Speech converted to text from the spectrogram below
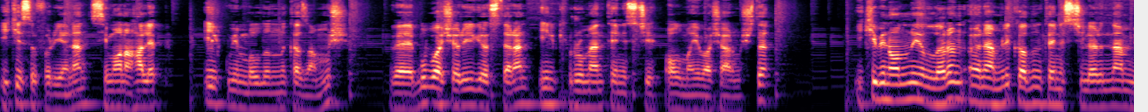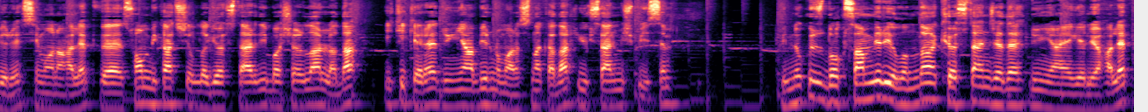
2-0 yenen Simona Halep ilk Wimbledon'ını kazanmış ve bu başarıyı gösteren ilk Rumen tenisçi olmayı başarmıştı. 2010'lu yılların önemli kadın tenisçilerinden biri Simona Halep ve son birkaç yılda gösterdiği başarılarla da iki kere dünya bir numarasına kadar yükselmiş bir isim. 1991 yılında Köstence'de dünyaya geliyor Halep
